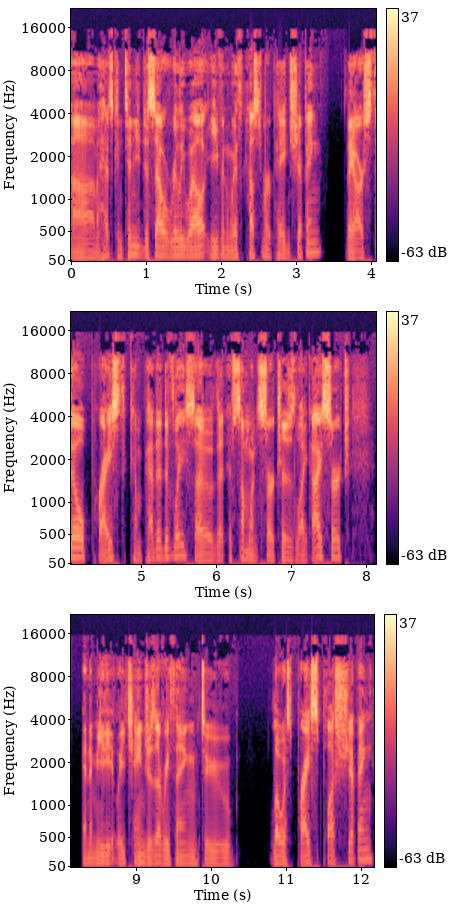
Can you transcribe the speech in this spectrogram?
um, has continued to sell really well, even with customer paid shipping. They are still priced competitively so that if someone searches like I search and immediately changes everything to lowest price plus shipping,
